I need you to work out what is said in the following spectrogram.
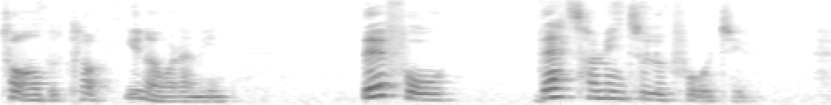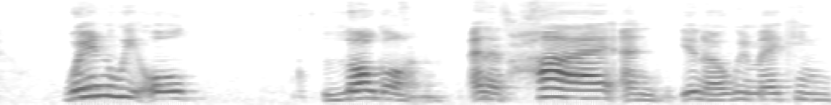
12 o'clock, you know what I mean. Therefore, that's something to look forward to. When we all log on and it's high and, you know, we're making,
